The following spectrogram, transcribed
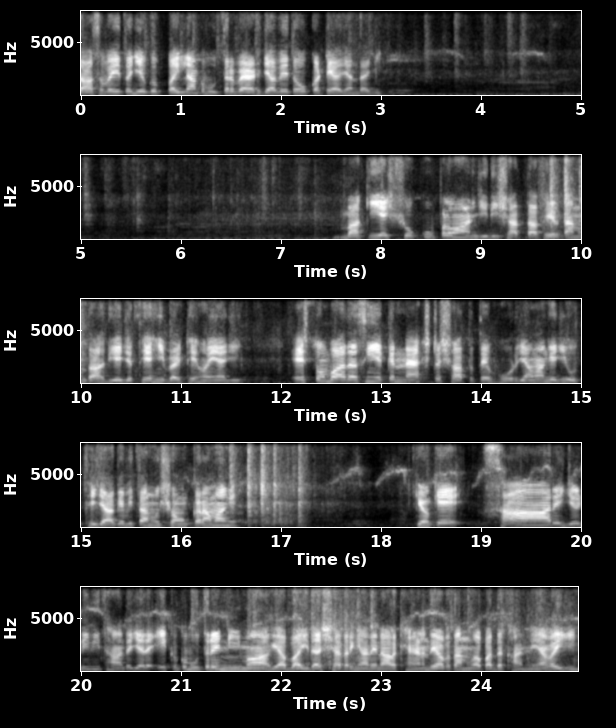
10 ਵਜੇ ਤੋਂ ਜੇ ਕੋਈ ਪਹਿਲਾਂ ਕਬੂਤਰ ਬੈਠ ਜਾਵੇ ਤਾਂ ਉਹ ਕੱਟਿਆ ਜਾਂਦਾ ਜੀ ਬਾਕੀ ਇਹ ਸ਼ੋਕੂ ਪਹਿਲਵਾਨ ਜੀ ਦੀ ਛੱਤ ਆ, ਫਿਰ ਤੁਹਾਨੂੰ ਦੱਸ ਦਈਏ ਜਿੱਥੇ ਅਸੀਂ ਬੈਠੇ ਹੋਏ ਆ ਜੀ। ਇਸ ਤੋਂ ਬਾਅਦ ਅਸੀਂ ਇੱਕ ਨੈਕਸਟ ਛੱਤ ਤੇ ਹੋਰ ਜਾਵਾਂਗੇ ਜੀ, ਉੱਥੇ ਜਾ ਕੇ ਵੀ ਤੁਹਾਨੂੰ ਸ਼ੌਂਕ ਕਰਾਵਾਂਗੇ। ਕਿਉਂਕਿ ਸਾਰੇ ਜਿਹੜੀ ਵੀ ਥਾਂ ਤੇ ਜਿਹੜਾ ਇੱਕ ਕਬੂਤਰੇ ਨੀਵਾ ਆ ਗਿਆ ਬਾਈ ਦਾ, ਛਤਰੀਆਂ ਦੇ ਨਾਲ ਖਹਿਣ ਦਿਆ ਵਾ, ਤੁਹਾਨੂੰ ਆਪਾਂ ਦਿਖਾਣੇ ਆ ਬਾਈ ਜੀ।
